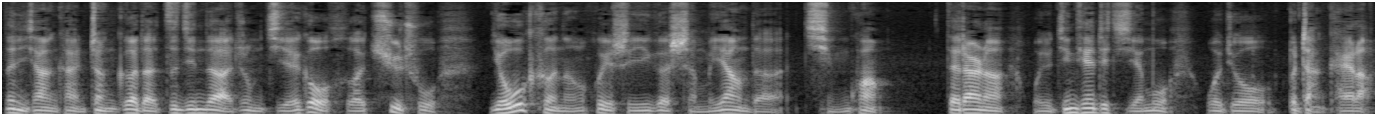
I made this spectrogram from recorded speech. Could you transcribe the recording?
那你想想看，整个的资金的这种结构和去处，有可能会是一个什么样的情况？在这儿呢，我就今天这期节目我就不展开了。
